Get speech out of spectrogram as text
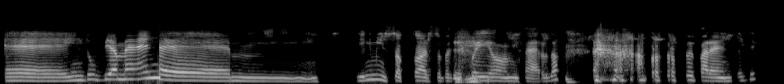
E indubbiamente, mh, mhmm, vienimi in soccorso perché poi io mi perdo, apro troppe parentesi,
